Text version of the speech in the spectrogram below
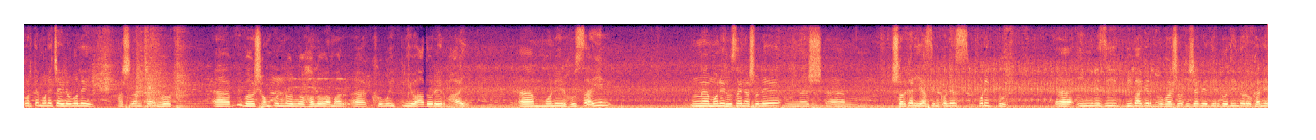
করতে মনে চাইলো বলেই আসলাম। চাই হোক বিবাহ সম্পন্ন হলো হলো আমার খুবই প্রিয় আদরের ভাই। মনির হুসাইন মনির হুসাইন আসলে সরকারি ইয়াসিন কলেজ ফরিদপুর ইংরেজি বিভাগের প্রভাষক হিসাবে দীর্ঘদিন ধরে ওখানে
